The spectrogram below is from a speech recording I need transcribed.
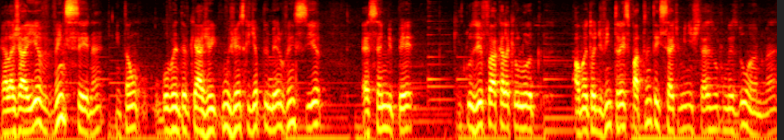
ela já ia vencer, né? Então, o governo teve que agir com urgência que dia 1 vencia essa MP, que inclusive foi aquela que o Lula aumentou de 23 para 37 ministérios no começo do ano, né?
